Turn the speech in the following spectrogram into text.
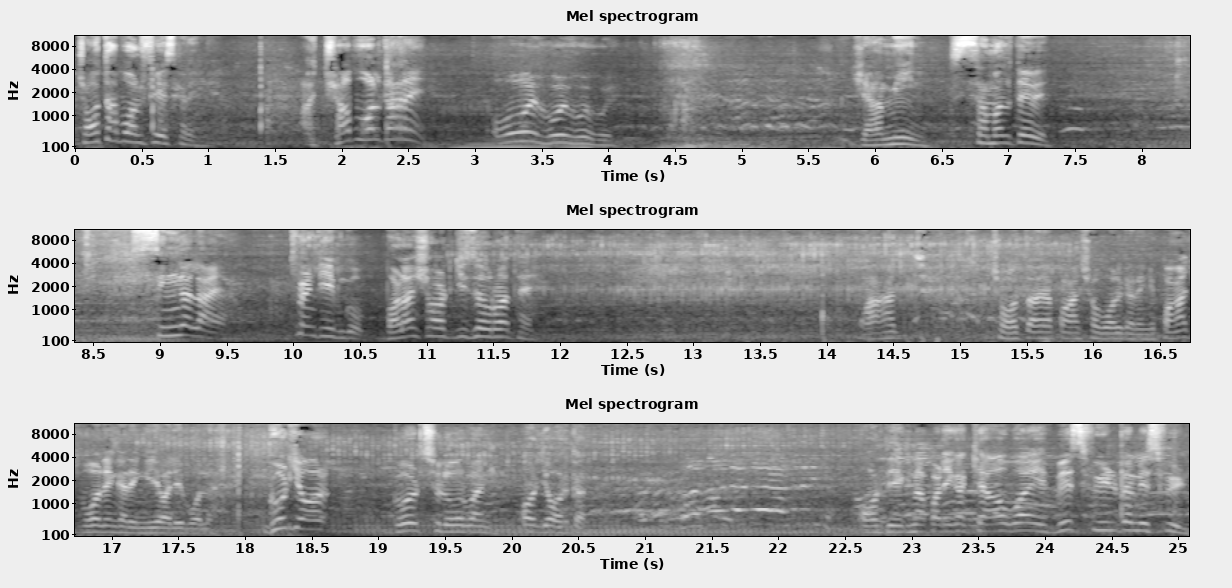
चौथा बॉल फेस करेंगे। अच्छा बॉल कर रहे हैं। ओए होए होए होए। यामीन संभलते हुए। सिंगल आया। टीम को। बड़ा शॉट की ज़रूरत है। पाँच। चौथा या पांचवा बॉल करेंगे। पाँच बॉलिंग करेंगे ये वाले bowler good your good slower one और यॉर्कर और देखना पड़ेगा क्या हुआ है मिस फ़ील्ड पे मिस फ़ील्ड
